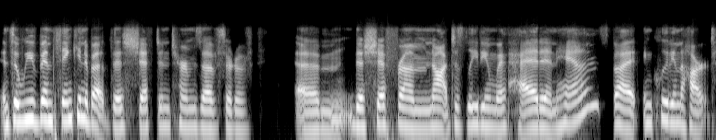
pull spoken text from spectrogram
and so we've been thinking about this shift in terms of sort of um, the shift from not just leading with head and hands but including the heart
